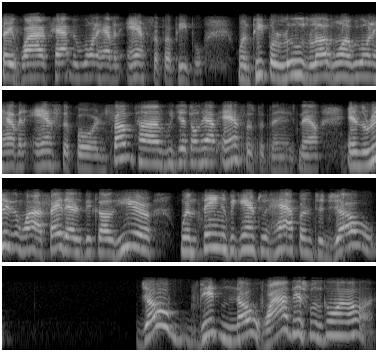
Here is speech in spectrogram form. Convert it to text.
say why it's happening. We want to have an answer for people. When people lose loved ones, we want to have an answer for it. And sometimes we just don't have answers for things now. And the reason why I say that is because here, when things began to happen to Job, Job didn't know why this was going on.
